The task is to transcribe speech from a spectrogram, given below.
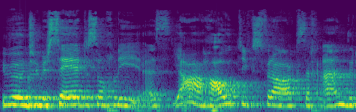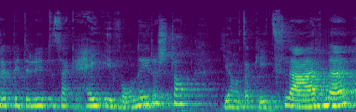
ich wünsche mir sehr, dass so ein bisschen eine ja, Haltungsfrage sich ändert bei den Leuten, die sagen, hey, ich wohne in einer Stadt, ja, da gibt es Lärme,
